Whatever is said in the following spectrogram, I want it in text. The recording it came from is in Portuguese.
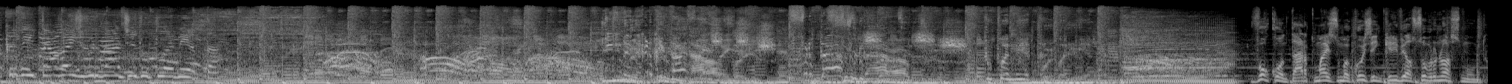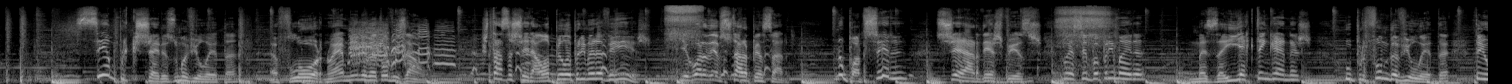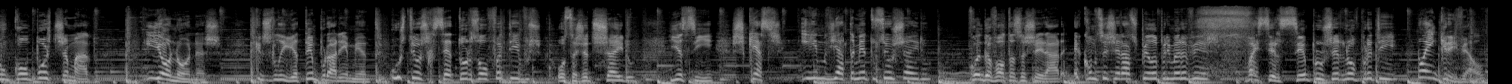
Inacreditáveis verdades do planeta. Inacreditáveis. Verdades. Verdades. Do planeta. Vou contar-te mais uma coisa incrível sobre o nosso mundo. Sempre que cheiras uma violeta, a flor, não é a menina da televisão, estás a cheirá-la pela primeira vez. E agora deves estar a pensar: não pode ser. Se cheirar 10 vezes, não é sempre a primeira. Mas aí é que te enganas. O perfume da violeta tem um composto chamado iononas, que desliga temporariamente os teus receptores olfativos, ou seja, de cheiro, e assim esqueces imediatamente o seu cheiro. Quando a voltas a cheirar, é como se cheirasses pela primeira vez. Vai ser sempre um cheiro novo para ti. Não é incrível?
